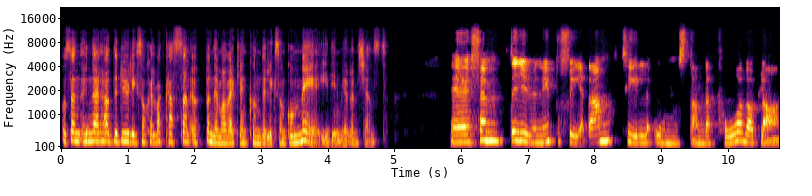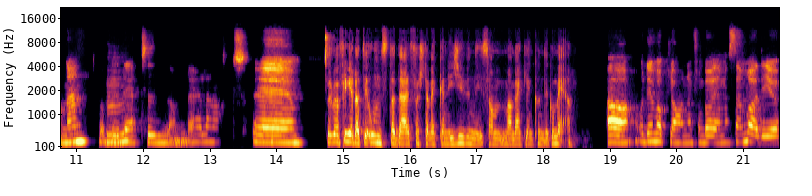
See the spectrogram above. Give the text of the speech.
och sen när hade du liksom själva kassan öppen där man verkligen kunde liksom gå med i din medlemstjänst? 5 eh, juni på fredagen till onsdagen därpå var planen. Vad blir mm. det? Tionde eller något. Eh, så det var fredag till onsdag där första veckan i juni som man verkligen kunde gå med? Ja, och det var planen från början. Men sen var det ju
